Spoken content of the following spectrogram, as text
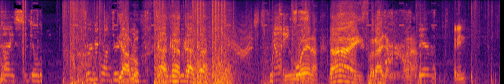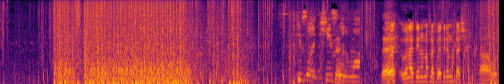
Nice, he killed him. 3v1, 3v1. Diablo. Cat, cat, cat, cat. Nice. Buena. Nice, Brian. Buena. He's lit. He's Okay. lit a lot. ¿Eh? Una tiene una flash, voy a tirar una flash. Ah, bueno.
